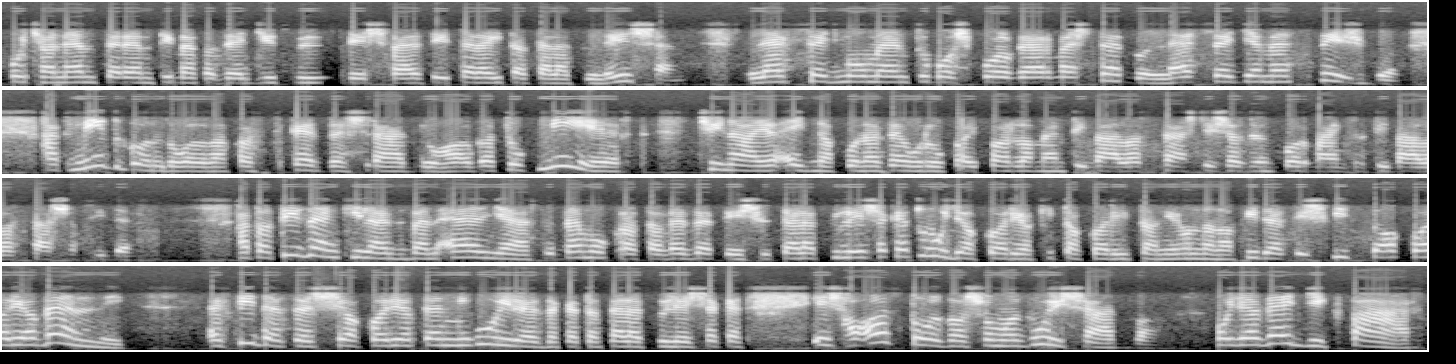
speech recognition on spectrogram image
hogyha nem teremti meg az együttműködés feltételeit a településen? Lesz egy momentumos polgármesterből? Lesz egy MSZP-sből? Hát mit gondolnak azt a kedves rádióhallgatók? Miért csinálja egy napon az európai parlamenti választást és az önkormányzati választás a Fidesz? Hát a 19-ben elnyert demokrata vezetésű településeket úgy akarja kitakarítani onnan a Fidesz, és vissza akarja venni. Ez Fideszes akarja tenni újra ezeket a településeket. És ha azt olvasom az újságban, hogy az egyik párt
